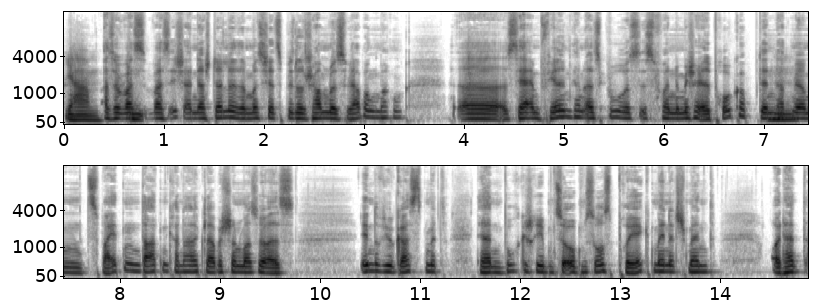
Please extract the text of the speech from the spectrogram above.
ja. Also was, was ich an der Stelle, da muss ich jetzt ein bisschen schamlos Werbung machen, äh, sehr empfehlen kann als Buch, es ist von Michael Prokop, den mhm. hatten wir im zweiten Datenkanal, glaube ich, schon mal so als Interviewgast mit. Der hat ein Buch geschrieben zu Open Source Projektmanagement und hat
